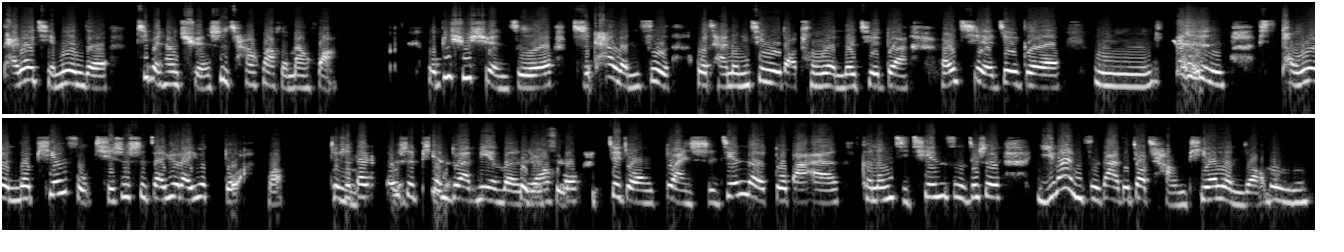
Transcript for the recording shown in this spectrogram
排在前面的基本上全是插画和漫画。我必须选择只看文字，我才能进入到同人的阶段。而且这个，嗯，同人的篇幅其实是在越来越短了。就是大家都是片段面文，然后这种短时间的多巴胺，可能几千字，就是一万字，大家都叫长篇了，你知道吗？嗯，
